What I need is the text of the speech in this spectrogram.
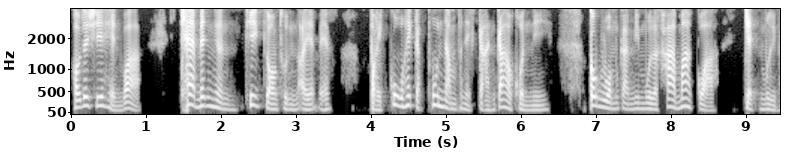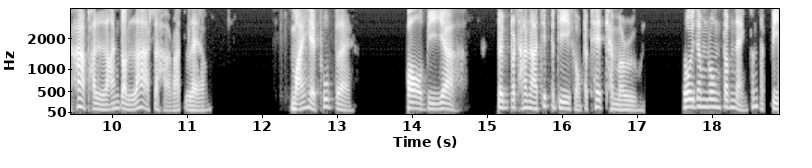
เขาได้ชี้เห็นว่า แค่เม็ดเงินที่กองทุน IMF ปล่อยกู้ให้กับผู้นำเผด็จการ 9 คนนี้ ก็รวมกันมีมูลค่ามากกว่า 75,000 ล้านดอลลาร์สหรัฐแล้ว หมายเหตุผู้แปลปอลบียาเป็นประธานาธิบดีของประเทศแคนารูน โดยดำรงตำแหน่งตั้งแต่ปี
